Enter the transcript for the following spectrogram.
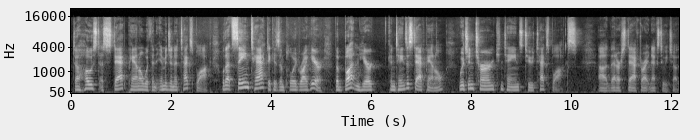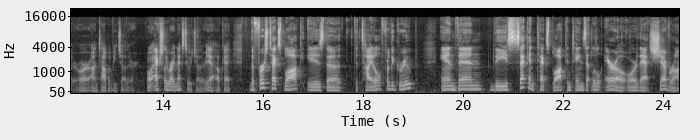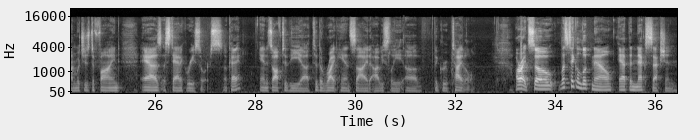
to host a stack panel with an image and a text block. Well, that same tactic is employed right here. The button here contains a stack panel, which in turn contains two text blocks. uh, that are stacked right next to each other or on top of each other. Oh, actually, right next to each other. Yeah, okay. The first text block is the, the title for the group. And then the second text block contains that little arrow or that chevron, which is defined as a static resource. Okay, and it's off to the uh, to the right hand side, obviously, of the group title. All right, so let's take a look now at the next section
